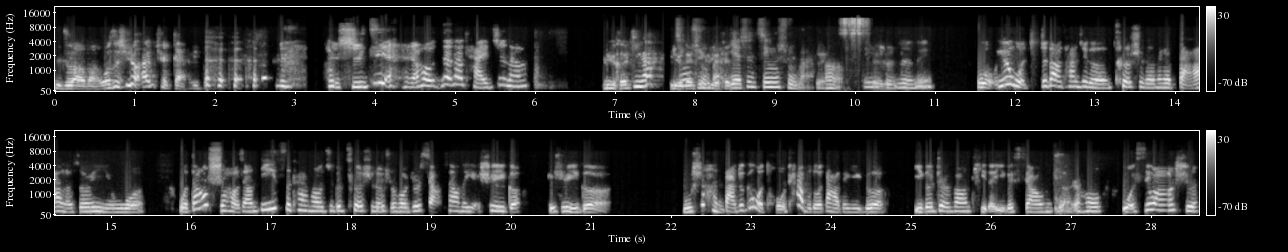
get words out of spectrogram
你知道吧？我是需要安全感，很实际。然后，那它材质呢？铝合金啊，金属吧，也是金属吧？嗯，金属质地。我因为我知道它这个测试的那个答案了，所以我我当时好像第一次看到这个测试的时候，就是想象的也是一个，就是一个不是很大，就跟我头差不多大的一个一个正方体的一个箱子。然后我希望是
